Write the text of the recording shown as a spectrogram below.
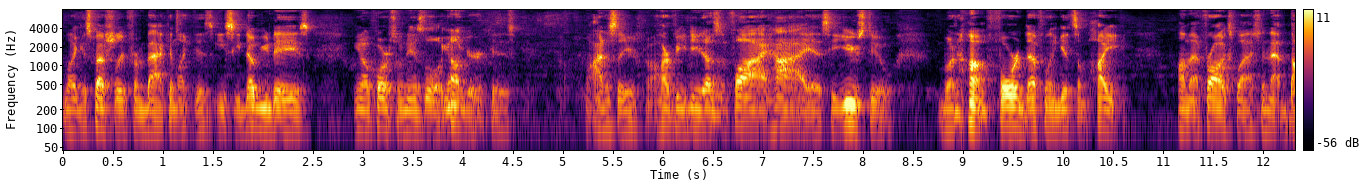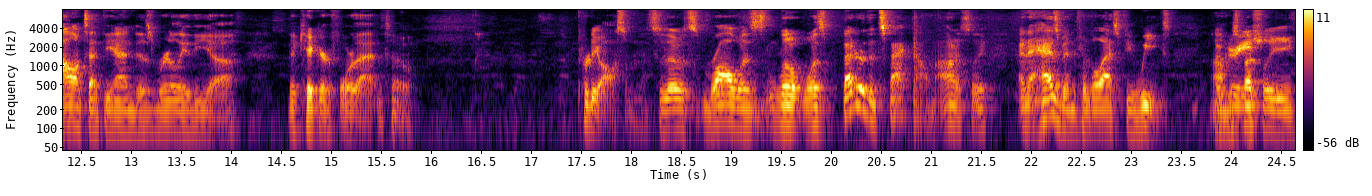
like especially from back in like his ECW days. You know, of course, when he was a little younger, because honestly, RVD doesn't fly high as he used to. But uh, Ford definitely gets some height on that frog splash, and that bounce at the end is really the uh, the kicker for that. So pretty awesome. So was Raw was little was better than SmackDown, honestly, and it has been for the last few weeks. Um, especially, you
